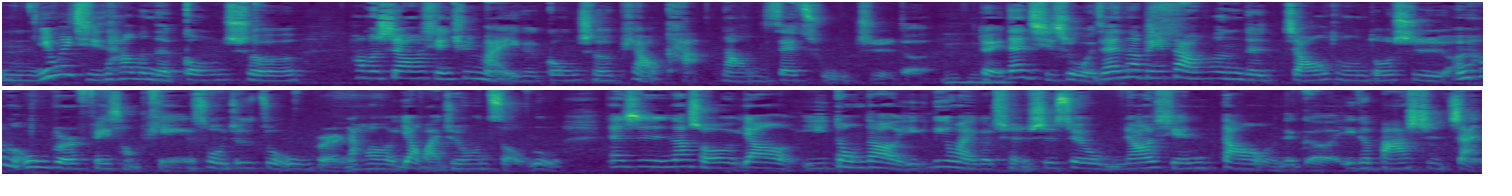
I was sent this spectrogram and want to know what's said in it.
嗯，因为其实他们的公车，他们是要先去买一个公车票卡，然后你再储值的。对，但其实我在那边大部分的交通都是，因为他们 Uber 非常便宜，所以我就是坐 Uber，然后要不然就用走路。但是那时候要移动到一另外一个城市，所以我们要先到那个一个巴士站。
